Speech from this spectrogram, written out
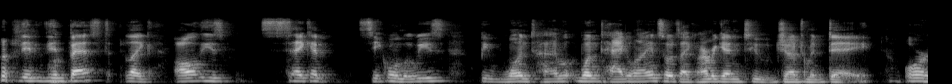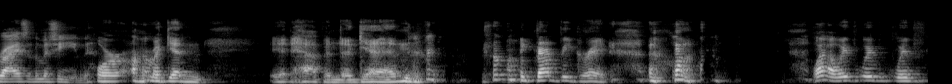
the, the best like all these second sequel movies be one time one tagline so it's like armageddon 2 judgment day Or rise of the machine or Armageddon. It happened again. like that'd be great. wow, we've we've we've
